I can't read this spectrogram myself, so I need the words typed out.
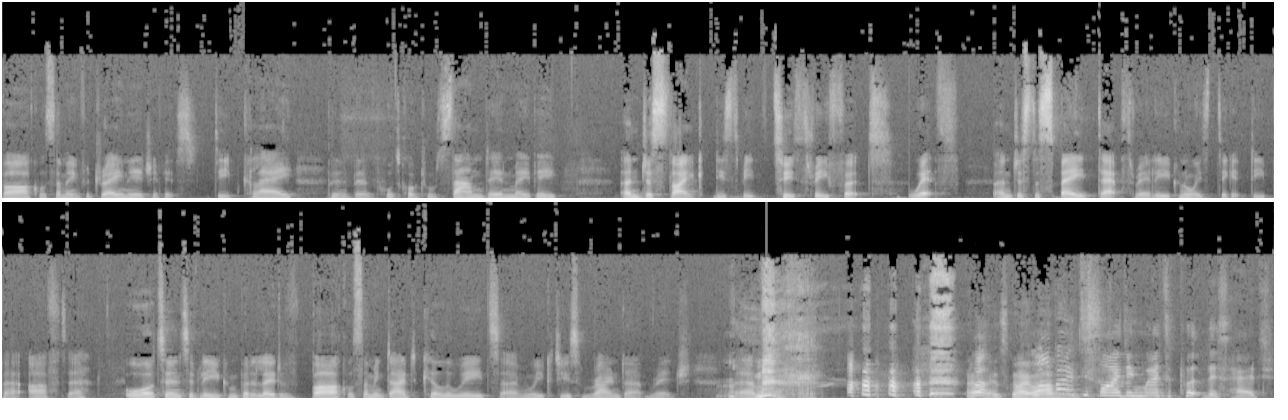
bark or something for drainage if it's deep clay, putting a bit of horticultural sand in maybe. And just like needs to be two, three foot width and just a spade depth really. You can always dig it deeper after. Or alternatively, you can put a load of bark or something down to kill the weeds, um, or you could use some Roundup, Rich. Um, Well, it's quite what well. about deciding where to put this hedge?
